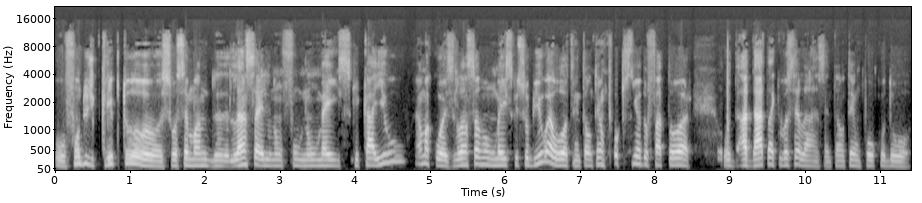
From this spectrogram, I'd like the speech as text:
o, fundo de cripto, se você manda, lança ele num, num mês que caiu, é uma coisa, lança num mês que subiu, é outra. Então tem um pouquinho do fator, a data que você lança. Então tem um pouco do,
